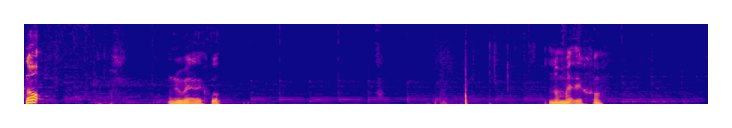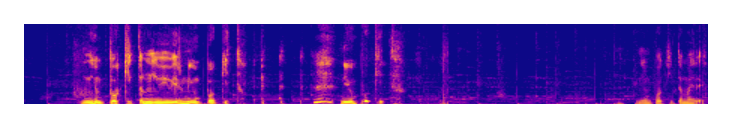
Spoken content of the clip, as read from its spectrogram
No. No me dejó. No me dejó. Ni un poquito, ni vivir ni un poquito. ni un poquito. Ni un poquito me dejo.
